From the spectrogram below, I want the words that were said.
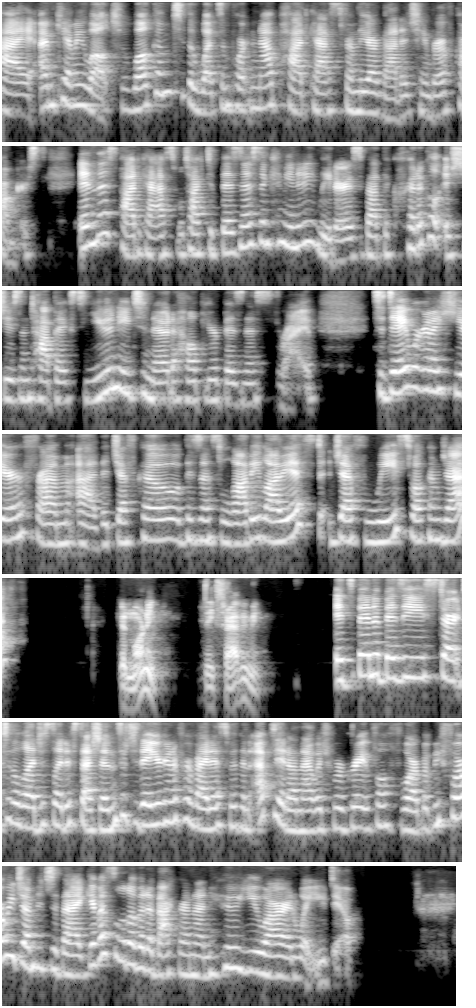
Hi, I'm Cami Welch. Welcome to the What's Important Now podcast from the Arvada Chamber of Commerce. In this podcast, we'll talk to business and community leaders about the critical issues and topics you need to know to help your business thrive. Today, we're going to hear from uh, the Jeffco Business Lobby lobbyist, Jeff Wiest. Welcome, Jeff. Good morning. Thanks for having me. It's been a busy start to the legislative session. So today you're going to provide us with an update on that, which we're grateful for. But before we jump into that, give us a little bit of background on who you are and what you do.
